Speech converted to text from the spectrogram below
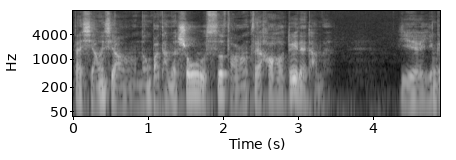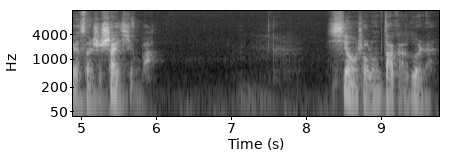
但想想能把他们收入私房，再好好对待他们。”也应该算是善行吧。项少龙大感愕然，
